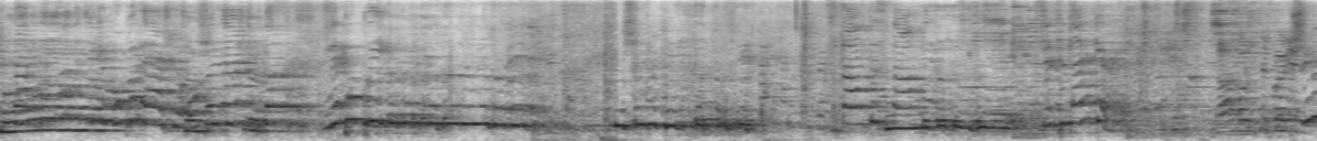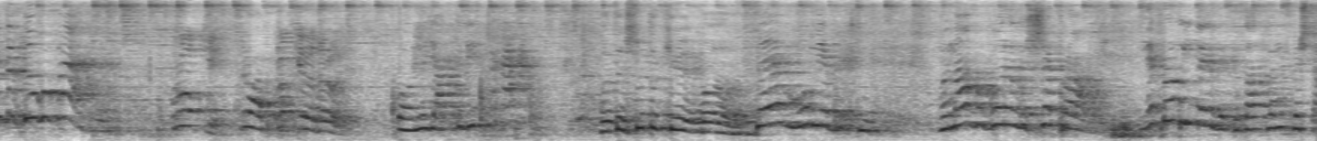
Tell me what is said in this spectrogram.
Так, так, тільки обережно, обережно, будь ласка, не побий. Ставте, ставте. Це ціленьке? Да, можете Що ви так довго везли? Пробки. Пробки. Пробки на дорозі. О, ну як тобі? А це що таке, мам? Це. Вона говорить лише правду. Не пробуй її на язик, будь ласка, не смачна.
